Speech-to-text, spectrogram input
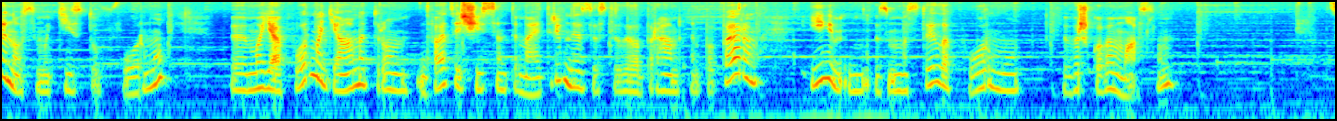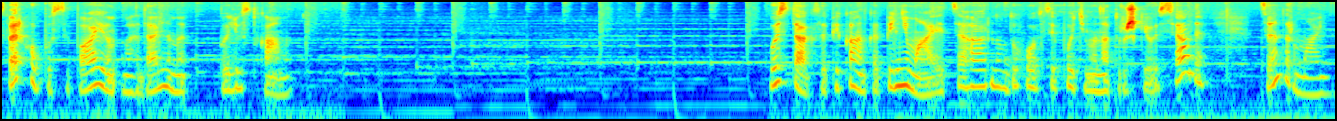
Переносимо тісто в форму. Е, моя форма діаметром 26 см, не застелила пергаментним папером і змастила форму вершковим маслом. Зверху посипаю мигдальними пелюстками. Ось так запіканка піднімається гарно в духовці, потім вона трошки осяде, це нормально.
